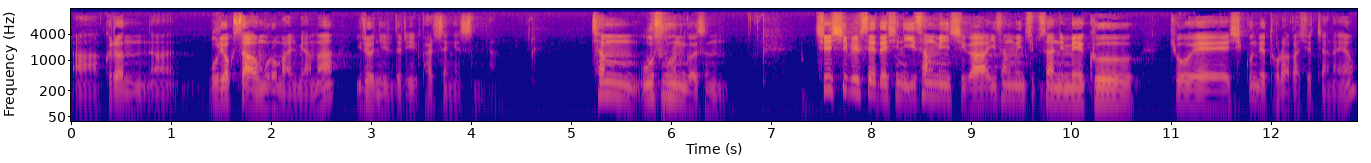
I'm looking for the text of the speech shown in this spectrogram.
아, 그런 어, 무력 싸움으로 말미암아 이런 일들이 발생했습니다. 참 우스운 것은 71세 되신 이상민 씨가 이상민 집사님의 그 교회 식구인데 돌아가셨잖아요.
